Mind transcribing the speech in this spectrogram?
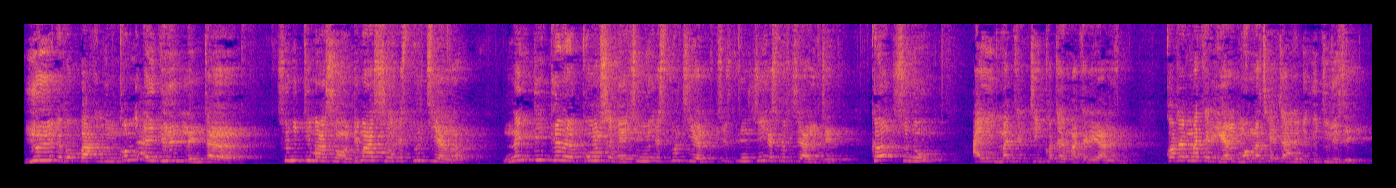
yooyu dafa baax ñun comme ay jullit lañ te suñu dimension dimension spirituelle la nañ di gën a consommer suñu spirituel suñu spiritualité que suñu ay maté ci côté matérialisme. Côté matériel moom la seytaane di utiliser.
